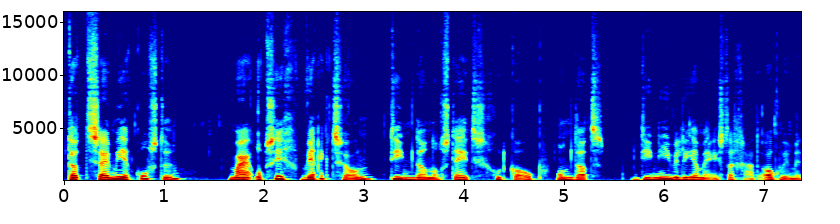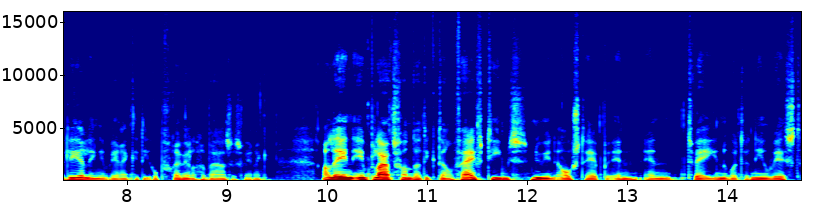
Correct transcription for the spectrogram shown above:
Dat zijn meer kosten, maar op zich werkt zo'n team dan nog steeds goedkoop, omdat die nieuwe leermeester gaat ook weer met leerlingen werken die op vrijwillige basis werken. Alleen in plaats van dat ik dan vijf teams nu in Oost heb en, en twee in Noord en Nieuw-West,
